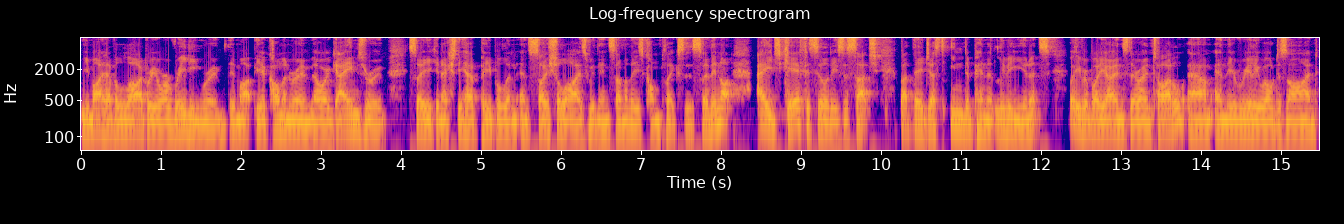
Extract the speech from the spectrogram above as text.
You might have a library or a reading room. There might be a common room or a games room, so you can actually have people and, and socialize within some some of these complexes. So they're not aged care facilities as such, but they're just independent living units. Everybody owns their own title um, and they're really well designed.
